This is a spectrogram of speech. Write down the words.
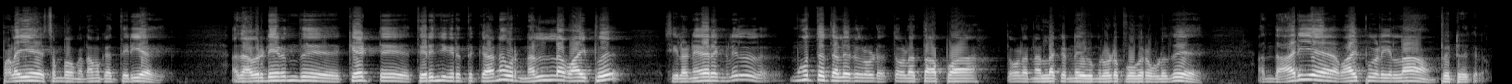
பழைய சம்பவங்கள் நமக்கு அது தெரியாது. அது அவரிடையிருந்து கேட்டு தெரிஞ்சுக்கிறதுக்கான ஒரு நல்ல வாய்ப்பு. சில நேரங்களில் மூத்த தலைவர்களோட தோழ தாப்பா தோழ நல்ல கண்ணு இவங்களோட போகிற பொழுது அந்த அரிய வாய்ப்புகளை எல்லாம் பெற்றிருக்கிறோம்.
